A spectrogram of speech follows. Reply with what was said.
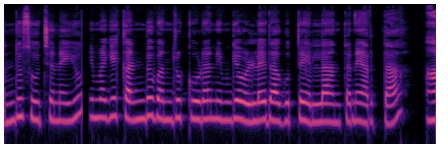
ಒಂದು ಸೂಚನೆಯು ನಿಮಗೆ ಕಂಡು ಬಂದ್ರೂ ಕೂಡ ನಿಮ್ಗೆ ಒಳ್ಳೇದಾಗುತ್ತೆ ಎಲ್ಲ ಅಂತಾನೆ ಅರ್ಥ? ಆ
